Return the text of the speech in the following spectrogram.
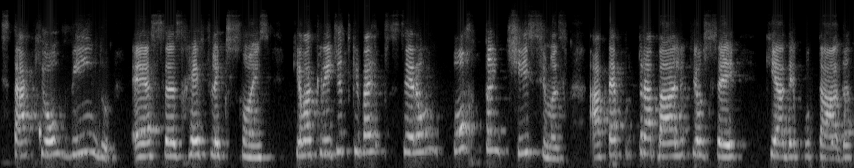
está aqui ouvindo essas reflexões, que eu acredito que vai, serão importantíssimas até para o trabalho que eu sei que a deputada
